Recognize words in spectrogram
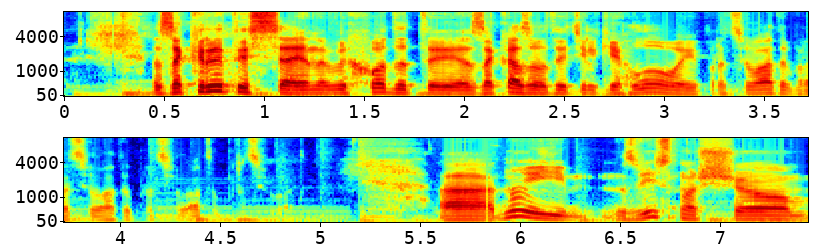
закритися і не виходити, заказувати тільки голови і працювати, працювати, працювати, працювати. Ну і звісно, що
